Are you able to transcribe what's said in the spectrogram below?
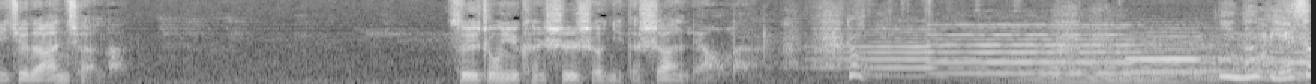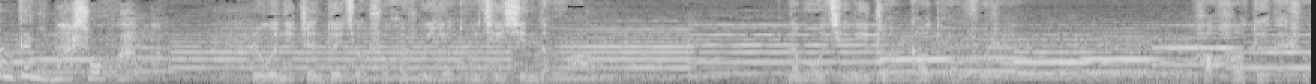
你觉得安全了，所以终于肯施舍你的善良了。你能别这么跟你妈说话吗？如果你真对九叔和如意有同情心的话，那么我请你转告童夫人，好好对待如意。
